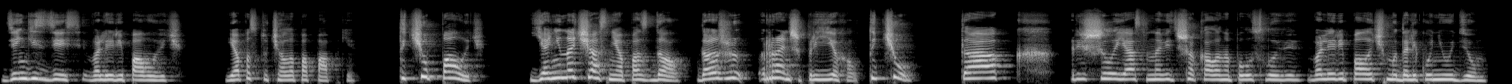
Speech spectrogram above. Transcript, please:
«Деньги здесь, Валерий Павлович!» Я постучала по папке. «Ты че, Палыч? Я ни на час не опоздал, даже раньше приехал. Ты че?» «Так...» – решила я остановить шакала на полусловии. «Валерий Павлович, мы далеко не уйдем.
